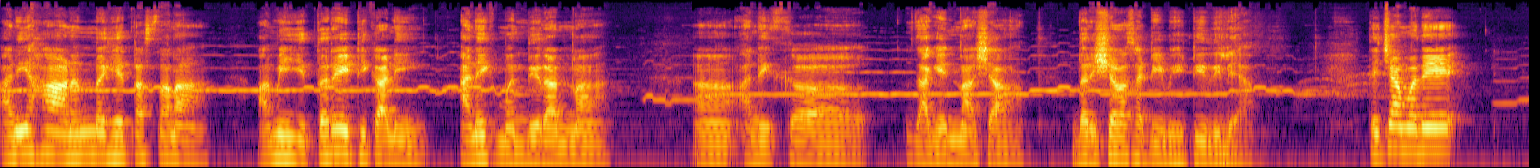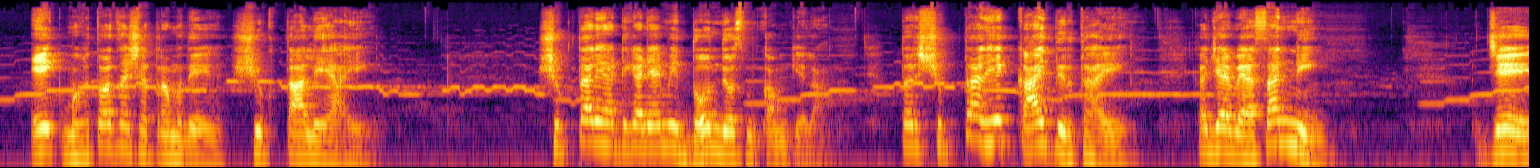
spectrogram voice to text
आणि हा आनंद घेत असताना आम्ही इतरही ठिकाणी अनेक मंदिरांना अनेक जागेंना अशा दर्शनासाठी भेटी दिल्या. त्याच्यामध्ये एक महत्त्वाच्या क्षेत्रामध्ये शुक्ताले आहे. शुक्ताले या ठिकाणी आम्ही दोन दिवस मुक्काम केला. तर शुक्ताल हे काय तीर्थ आहे? का ज्या व्यासांनी जे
